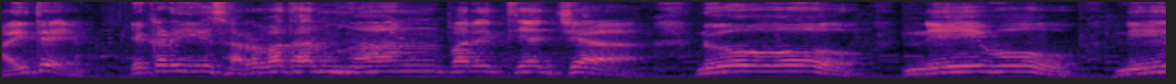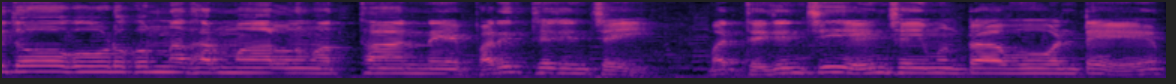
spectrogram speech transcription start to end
అయితే ఇక్కడ ఈ సర్వధర్మాన్ పరిత్యజ్య. నువ్వు నీవు నీతో కూడుకున్న ధర్మాలను మొత్తాన్ని పరిత్యజించేయి. మరి త్యజించి ఏం చేయమంటావు అంటే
